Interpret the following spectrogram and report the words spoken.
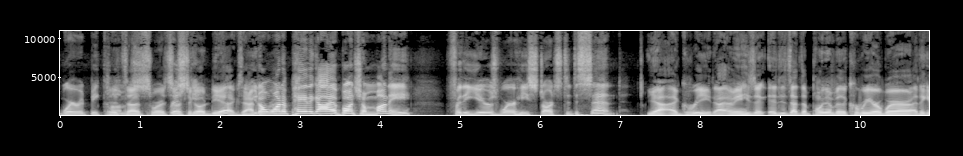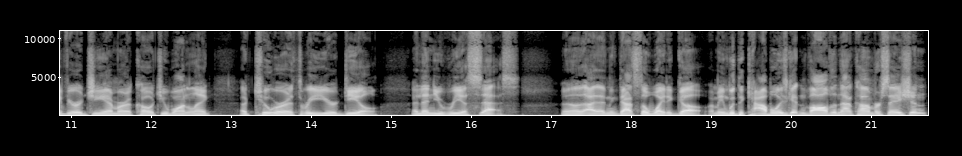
where it becomes. It's, that's where it starts to go. Yeah, exactly. You don't right. want to pay the guy a bunch of money for the years where he starts to descend. Yeah, agreed. I mean, he's a, it's at the point of the career where I think if you're a GM or a coach, you want like a two or a three year deal, and then you reassess. You know, I, I think that's the way to go. I mean, would the Cowboys get involved in that conversation?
